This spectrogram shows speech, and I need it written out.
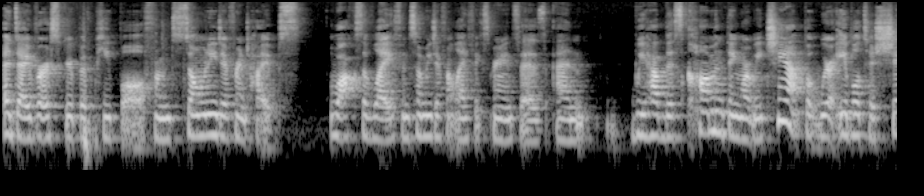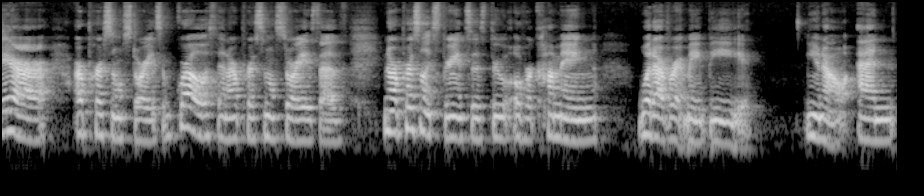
a diverse group of people from so many different types walks of life and so many different life experiences and we have this common thing where we chant but we're able to share our personal stories of growth and our personal stories of you know our personal experiences through overcoming whatever it may be you know and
